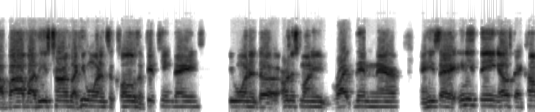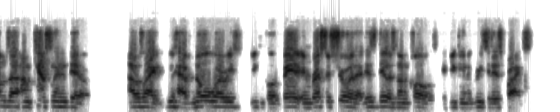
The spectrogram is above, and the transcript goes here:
abide by these terms, like he wanted to close in 15 days, he wanted the earnest money right then and there. And he said, anything else that comes up, I'm canceling the deal. I was like, you have no worries. You can go to bed and rest assured that this deal is going to close if you can agree to this price.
